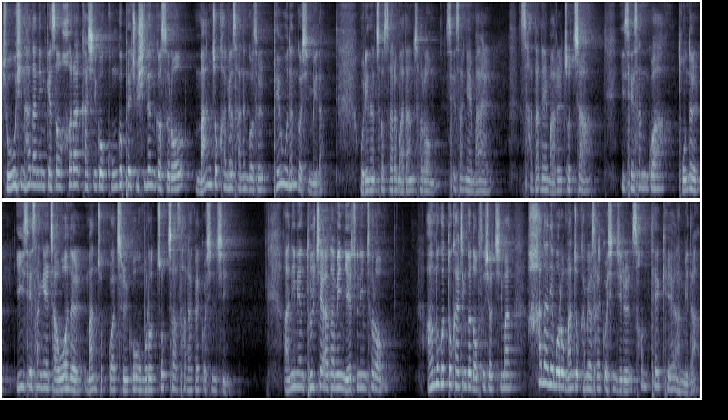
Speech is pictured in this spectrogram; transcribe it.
좋으신 하나님께서 허락하시고 공급해 주시는 것으로 만족하며 사는 것을 배우는 것입니다. 우리는 첫사람 아담처럼 세상의 말, 사단의 말을 쫓아 이 세상과 돈을, 이 세상의 자원을 만족과 즐거움으로 쫓아 살아갈 것인지, 아니면 둘째 아담인 예수님처럼 아무것도 가진 것 없으셨지만 하나님으로 만족하며 살 것인지를 선택해야 합니다.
